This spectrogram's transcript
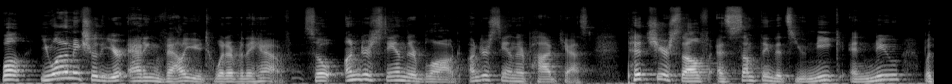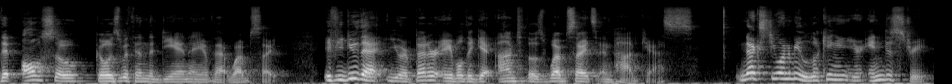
Well, you want to make sure that you're adding value to whatever they have. So understand their blog, understand their podcast. Pitch yourself as something that's unique and new, but that also goes within the DNA of that website. If you do that, you are better able to get onto those websites and podcasts. Next, you want to be looking at your industry.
